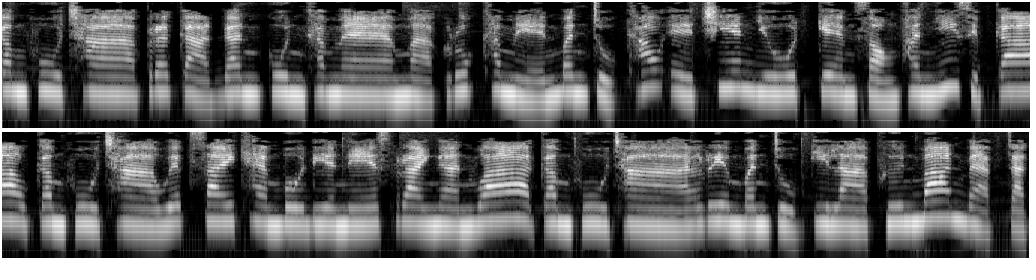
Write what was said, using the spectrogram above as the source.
กัมพูชาประกาศดันกุน ขแมร์หมากรุกเขมรบรรจุเข้าเอเชียนยูธเกมส์ 2029 กัมพูชาเว็บไซต์แคมโบเดียเนส รายงานว่ากัมพูชาเตรียมบรรจุกีฬาพื้นบ้านแบบจัด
